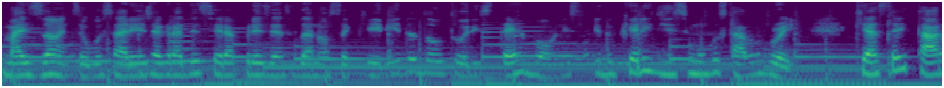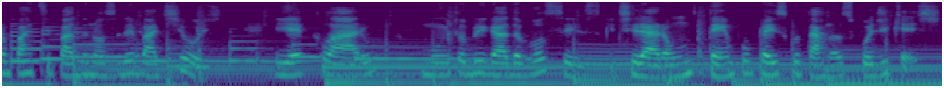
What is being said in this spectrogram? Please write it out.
Mas antes, eu gostaria de agradecer a presença da nossa querida doutora Esther Bones e do queridíssimo Gustavo Gray, que aceitaram participar do nosso debate hoje. E é claro, muito obrigada a vocês que tiraram um tempo para escutar nosso podcast.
